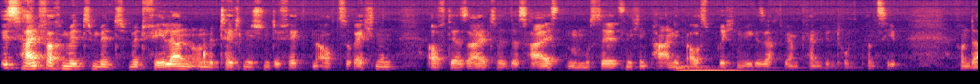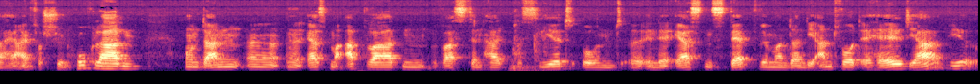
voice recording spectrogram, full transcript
ist einfach mit, mit, mit Fehlern und mit technischen Defekten auch zu rechnen auf der Seite. Das heißt, man muss da jetzt nicht in Panik ausbrechen. Wie gesagt, wir haben kein Windhundprinzip. Von daher einfach schön hochladen und dann äh, erstmal abwarten, was denn halt passiert. Und äh, in der ersten Step, wenn man dann die Antwort erhält, ja, wir,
